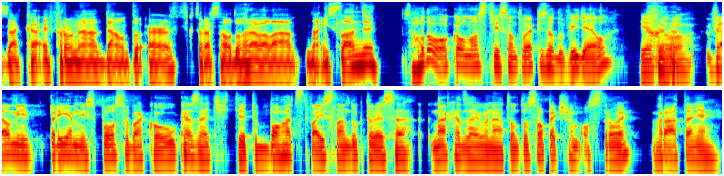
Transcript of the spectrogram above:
Zaka Efrona Down to Earth, ktorá sa odohrávala na Islande? Z hodou okolností som tú epizódu videl. Je to veľmi príjemný spôsob, ako ukázať tieto bohatstva Islandu, ktoré sa nachádzajú na tomto sopečnom ostrove. Vrátane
